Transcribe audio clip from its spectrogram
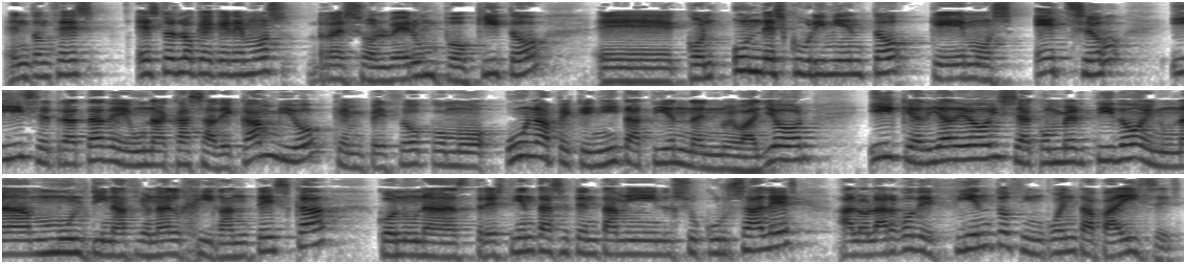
Entonces, esto es lo que queremos resolver un poquito eh, con un descubrimiento que hemos hecho y se trata de una casa de cambio que empezó como una pequeñita tienda en Nueva York y que a día de hoy se ha convertido en una multinacional gigantesca con unas 370.000 sucursales a lo largo de 150 países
